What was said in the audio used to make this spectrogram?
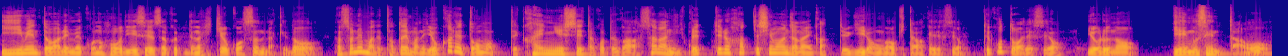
いい面と悪い面この 4D 政策っていうのを引き起こすんだけど、それまで例えばね、良かれと思って介入していたことが、さらにレッテル貼ってしまうんじゃないかっていう議論が起きたわけですよ。ってことはですよ、夜のゲームセンターを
